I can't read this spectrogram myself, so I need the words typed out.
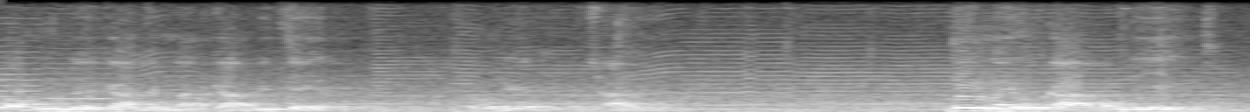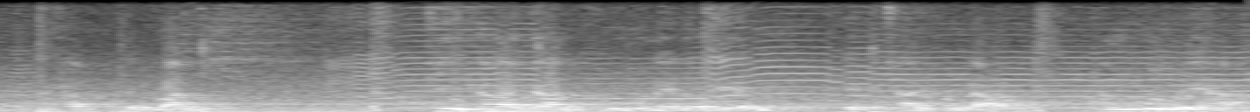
รองผู้อำนวยการจำนาญการพิเศษโรงเรียนประชัยเนื่องในโอกาสวันนี้นะครับเป็นวันที่ข้าราชการครูในโรงเรียนเอกชัยของเรา ทั้งผู้บริหาร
